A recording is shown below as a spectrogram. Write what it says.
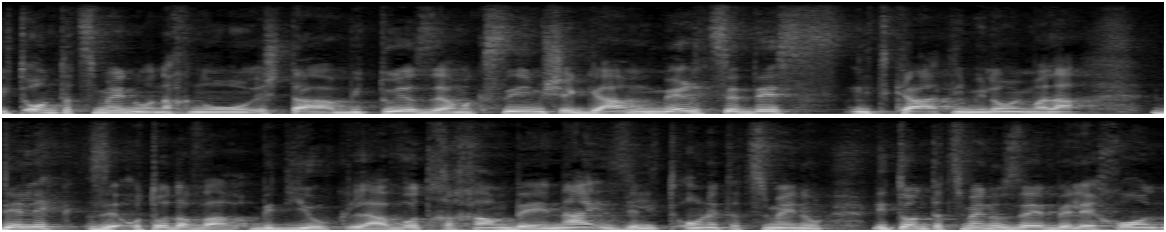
לטעון את עצמנו, אנחנו, יש את הביטוי הזה המקסים שגם מרצדס נתקעת אם היא לא ממלאה דלק, זה אותו דבר בדיוק. לעבוד חכם בעיניי זה לטעון את עצמנו. לטעון את עצמנו זה בלאכול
